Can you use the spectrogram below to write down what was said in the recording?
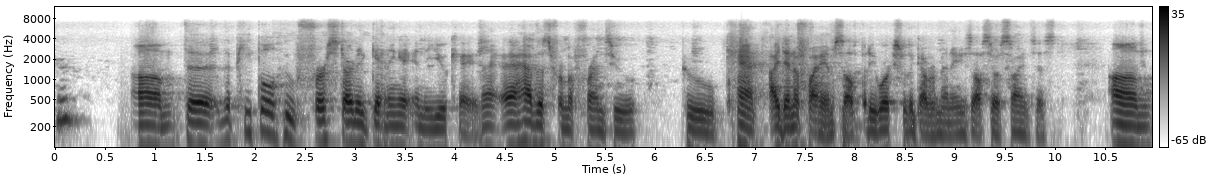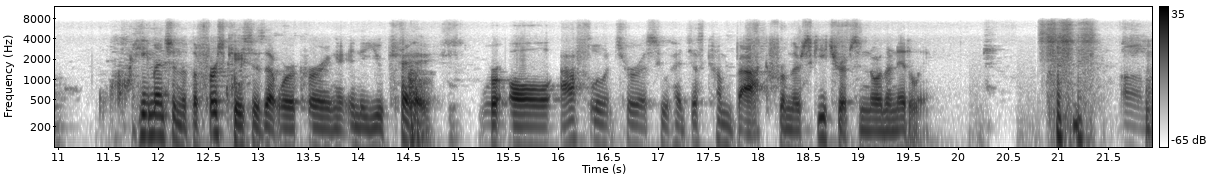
Mm-hmm. Um, the the people who first started getting it in the UK, and I, I, have this from a friend who who can't identify himself, but he works for the government and he's also a scientist. Um, he mentioned that the first cases that were occurring in the UK were all affluent tourists who had just come back from their ski trips in northern Italy. um,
